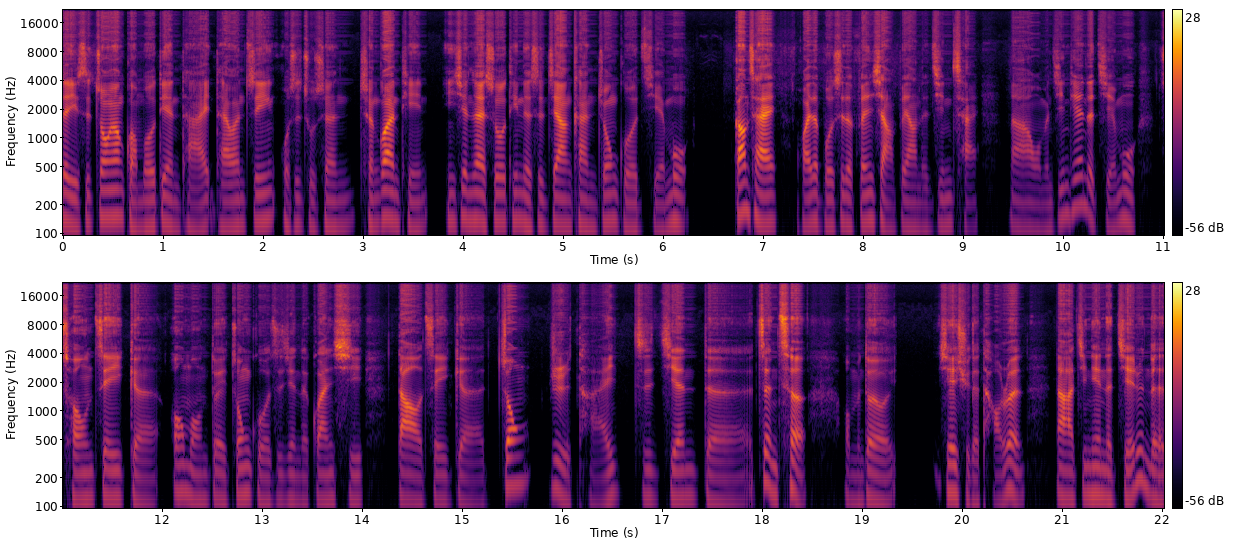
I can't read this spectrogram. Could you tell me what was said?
这里是中央广播电台台湾之音，我是主持人陈冠廷。您现在收听的是《这样看中国》节目。刚才怀德博士的分享非常的精彩。那我们今天的节目，从这个欧盟对中国之间的关系，到这个中日台之间的政策，我们都有些许的讨论。那今天的结论的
